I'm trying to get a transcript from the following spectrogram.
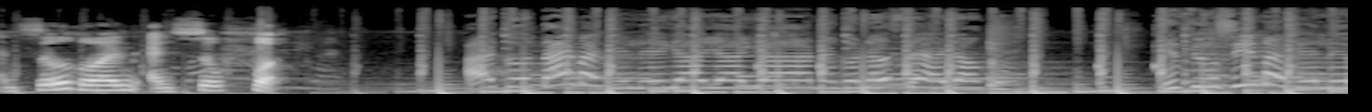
and so on and so forth. I go tie my gele, yeah, yeah, yeah. I gonna say I don't care. If you see my gele,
